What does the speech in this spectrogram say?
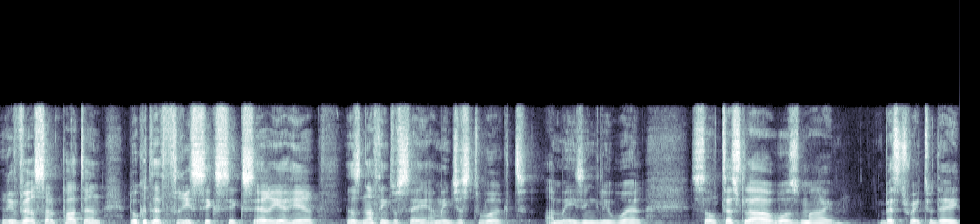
reversal pattern. Look at the 366 area here. There's nothing to say. I mean just worked amazingly well. So Tesla was my best trade today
